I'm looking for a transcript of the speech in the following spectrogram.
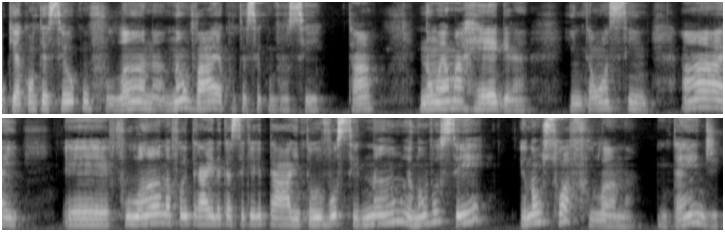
O que aconteceu com fulana não vai acontecer com você, tá? Não é uma regra. Então, assim, ai, é, fulana foi traída com a secretária, então eu vou ser. Não, eu não vou ser. Eu não sou a fulana, entende?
